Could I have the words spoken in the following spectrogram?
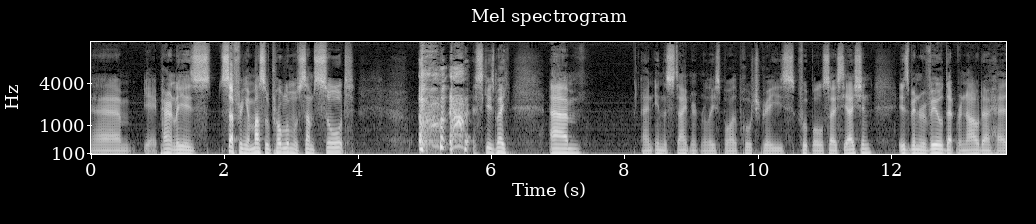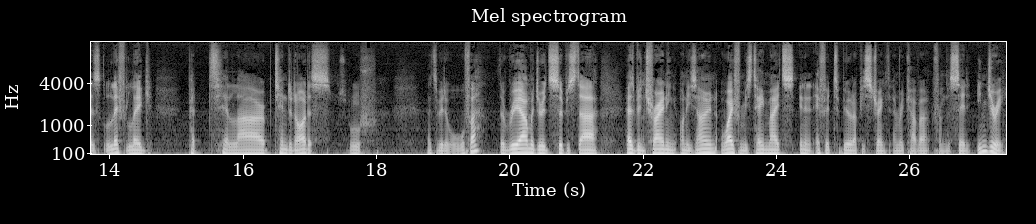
Um, yeah, apparently is suffering a muscle problem of some sort. Excuse me. Um, and in the statement released by the Portuguese Football Association, it has been revealed that Ronaldo has left leg patellar tendonitis. Oof, that's a bit of a woofer. The Real Madrid superstar has been training on his own, away from his teammates, in an effort to build up his strength and recover from the said injury.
